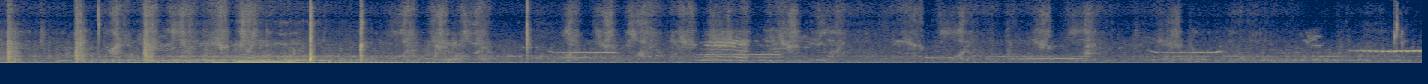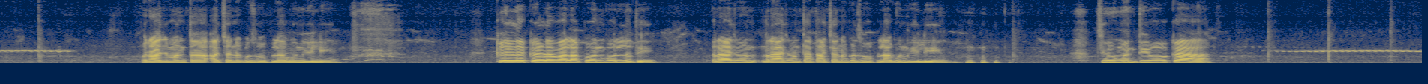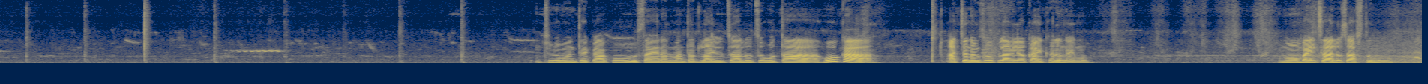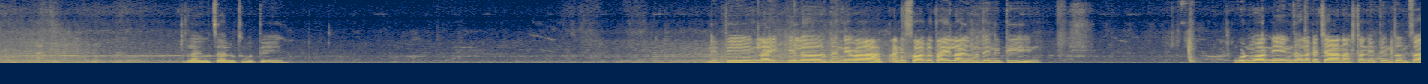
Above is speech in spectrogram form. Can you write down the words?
राज म्हणता अचानक झोप लागून गेली. कळलं कळलं मला कोण बोललं ते. राज राज म्हणतात अचानक झोप लागून गेली. जीव म्हणती हो का? जीव म्हणते काकू सायराज म्हणतात लाईव्ह चालूच होता. हो का? अचानक झोप लागल्यावर काय खरं नाही मग. मोबाईल चालूच असतो मग. लाईव्ह चालूच होते. नितीन लाईक केलं. धन्यवाद. आणि स्वागत आहे लाईव्हमध्ये नितीन. गुड मॉर्निंग झाला का चहा नाश्ता नितीन तुमचा?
